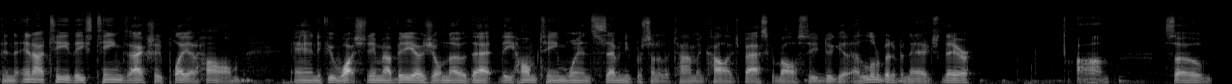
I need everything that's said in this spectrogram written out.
In the NIT, these teams actually play at home. And if you watched any of my videos, you'll know that the home team wins 70% of the time in college basketball. So you do get a little bit of an edge there. Um, so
